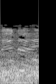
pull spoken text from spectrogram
对对。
